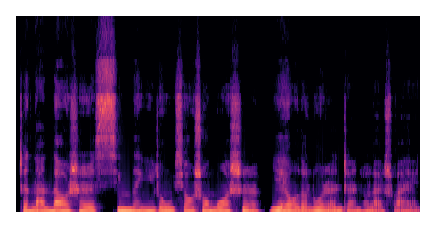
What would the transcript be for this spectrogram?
这难道是新的一种销售模式？”也有的路人站出来说：“哎，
